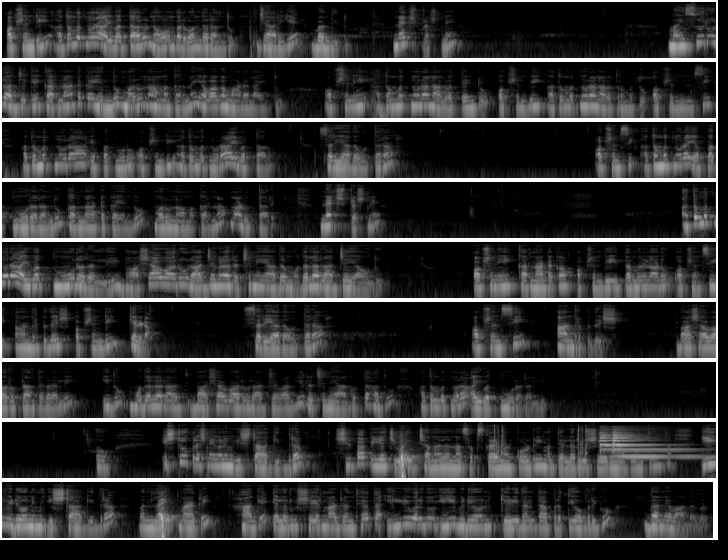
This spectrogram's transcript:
ಆಪ್ಷನ್ ಡಿ ಹತ್ತೊಂಬತ್ತು ಐವತ್ತಾರು ನವಂಬರ್ ಒಂದರಂದು ಜಾರಿಗೆ ಬಂದಿತು. ನೆಕ್ಸ್ಟ್ ಪ್ರಶ್ನೆ. ಮೈಸೂರು ರಾಜ್ಯಕ್ಕೆ ಕರ್ನಾಟಕ ಎಂದು ಮರುನಾಮಕರಣ ಯಾವಾಗ ಮಾಡಲಾಯಿತು? ಆಪ್ಷನ್ ಎ ಹತ್ತೊಂಬತ್ತು ನೂರ ನಲವತ್ತೆಂಟು, ಆಪ್ಷನ್ ಬಿ ಹತ್ತೊಂಬತ್ತು ನೂರ ನಲವತ್ತೊಂಬತ್ತು, ಆಪ್ಷನ್ ಸಿ ಹತ್ತೊಂಬತ್ತು ನೂರ ಎಪ್ಪತ್ತ್ಮೂರು ಆಪ್ಷನ್ ಡಿ ಹತ್ತೊಂಬತ್ತು ನೂರ ಐವತ್ತಾರು. ಸರಿಯಾದ ಉತ್ತರ? ಆಪ್ಷನ್ ಸಿ ಹತ್ತೊಂಬತ್ತು ನೂರ ಎಪ್ಪತ್ತ್ಮೂರರಂದು ಕರ್ನಾಟಕ ಎಂದು ಮರುನಾಮಕರಣ ಮಾಡುತ್ತಾರೆ. ನೆಕ್ಸ್ಟ್ ಪ್ರಶ್ನೆ. ಹತ್ತೊಂಬತ್ತು ನೂರ ಐವತ್ತ್ಮೂರರಲ್ಲಿ ಭಾಷಾವಾರು ರಾಜ್ಯಗಳ ರಚನೆಯಾದ ಮೊದಲ ರಾಜ್ಯ ಯಾವುದು? Option A, Karnataka, option B, Tamil Nadu, option C Andhra Pradesh option D, Kerala. ಸರಿಯಾದ ಉತ್ತರ? ಆಪ್ಷನ್ ಸಿ ಆಂಧ್ರ ಪ್ರದೇಶ್ ಭಾಷಾವಾರು ಪ್ರಾಂತ್ಯಗಳಲ್ಲಿ ಇದು ಮೊದಲ ರಾಜ್ಯ ಭಾಷಾವಾರು ರಾಜ್ಯವಾಗಿ ರಚನೆಯಾಗುತ್ತಾ ಅದು ಹತ್ತೊಂಬತ್ತು ನೂರ ಐವತ್ತ್ಮೂರರಲ್ಲಿ ಓ, ಇಷ್ಟು ಪ್ರಶ್ನೆಗಳು ನಿಮಗೆ ಇಷ್ಟ ಆಗಿದ್ರೆ ಶಿಲ್ಪಾ ಪಿ ಎಚ್ ಯೂಟ್ಯೂಬ್ ಚಾನಲನ್ನು ಸಬ್ಸ್ಕ್ರೈಬ್ ಮಾಡ್ಕೊಳ್ರಿ ಮತ್ತು ಎಲ್ಲರಿಗೂ ಶೇರ್ ಮಾಡಿರಿ ಅಂತ ಅಂತ ಈ ವಿಡಿಯೋ ನಿಮಗೆ ಇಷ್ಟ ಆಗಿದ್ರೆ ಒಂದು ಲೈಕ್ ಮಾಡಿರಿ, ಹಾಗೆ ಎಲ್ಲರಿಗೂ ಶೇರ್ ಮಾಡಿರಿ ಅಂತ ಹೇಳ್ತಾ ಇಲ್ಲಿವರೆಗೂ ಈ ವಿಡಿಯೋವನ್ನು ಕೇಳಿದಂಥ ಪ್ರತಿಯೊಬ್ಬರಿಗೂ ಧನ್ಯವಾದಗಳು.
